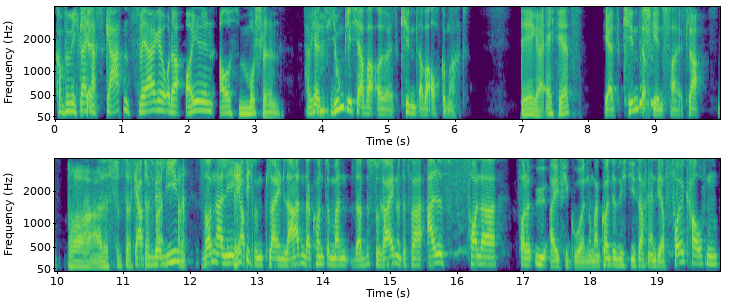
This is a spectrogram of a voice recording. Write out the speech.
Kommt für mich gleich Ich nach Gartenzwerge oder Eulen aus Muscheln. Habe ich als Jugendlicher, aber also als Kind aber auch gemacht. Digga, echt jetzt? Ja, als Kind auf jeden Fall, klar. Boah, das, das Es gab das in war- Berlin, Sonnenallee, gab so einen kleinen Laden, da konnte man, da bist du rein und das war alles voller, voller Ü-Ei-Figuren. Und man konnte sich die Sachen entweder voll kaufen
